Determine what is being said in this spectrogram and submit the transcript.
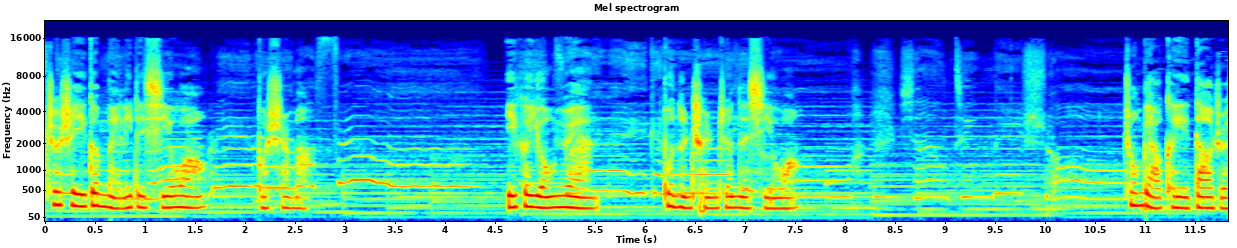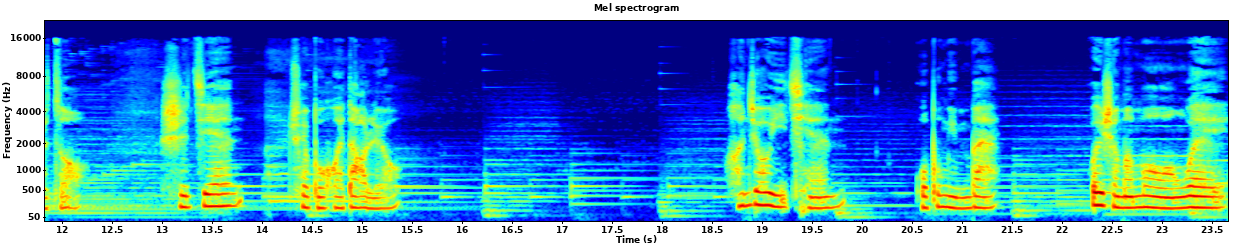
这是一个美丽的希望，不是吗？一个永远不能成真的希望。钟表可以倒着走，时间却不会倒流。很久以前，我不明白为什么莫文蔚。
